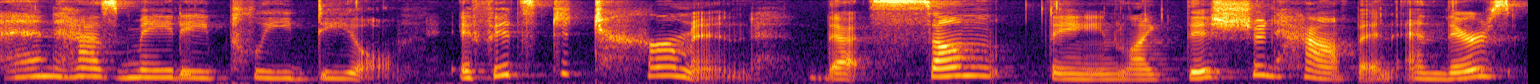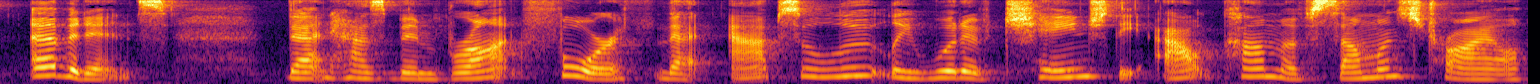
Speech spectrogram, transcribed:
and has made a plea deal? If it's determined that something like this should happen and there's evidence that has been brought forth that absolutely would have changed the outcome of someone's trial,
